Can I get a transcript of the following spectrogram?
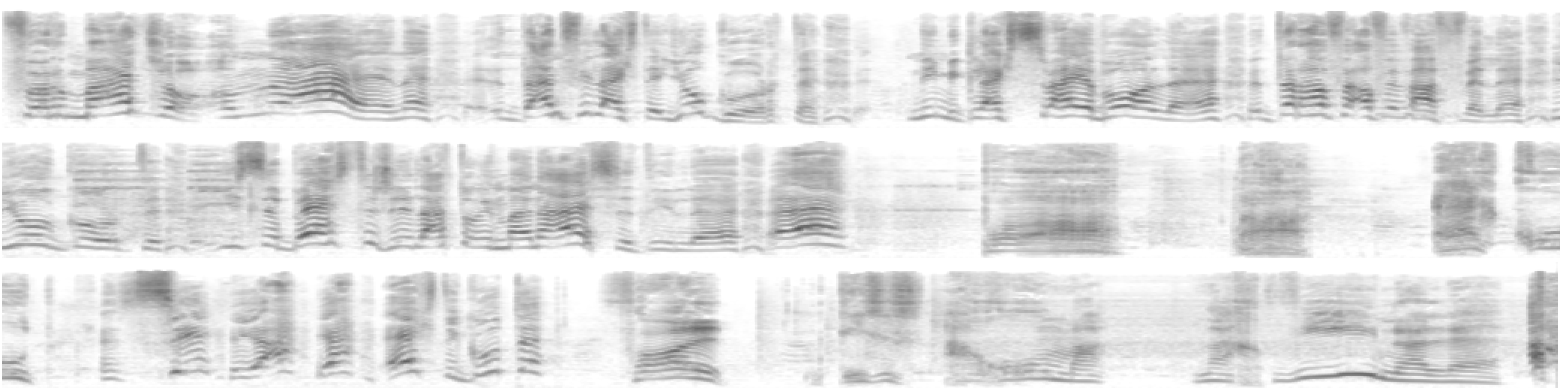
Formaggio? Oh nein! Dann vielleicht der Joghurt. Nimm ich gleich zwei Bolle. Drauf auf eine Waffel. Joghurt ist der beste Gelato in meiner Eisdiele. Äh? Boah, oh, echt gut. Sie? Ja, ja, echt gute? Voll. Dieses Aroma nach Wienerle.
